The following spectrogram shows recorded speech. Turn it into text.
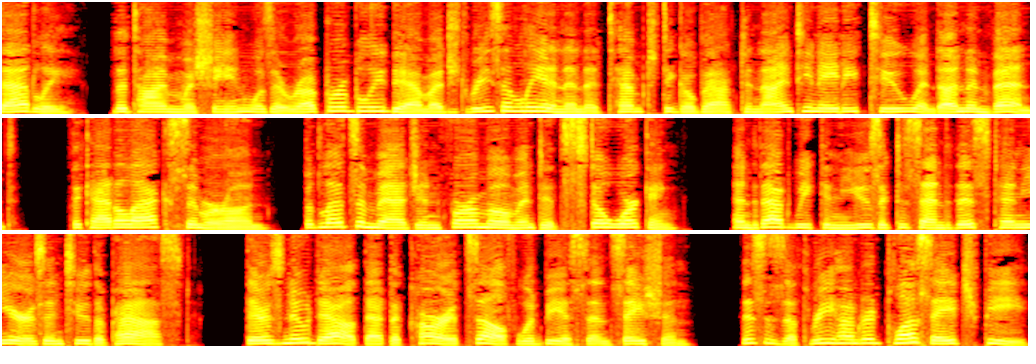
Sadly, the time machine was irreparably damaged recently in an attempt to go back to 1982 and uninvent the Cadillac Cimarron. But let's imagine for a moment it's still working, and that we can use it to send this 10 years into the past. There's no doubt that the car itself would be a sensation. This is a 300 plus HP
